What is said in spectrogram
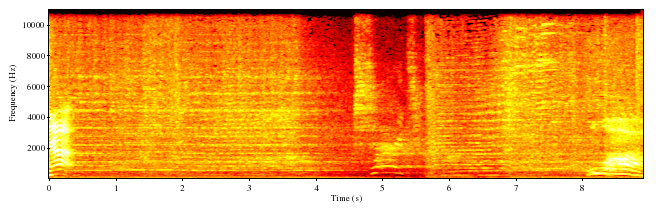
Ya. ¡Wow!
